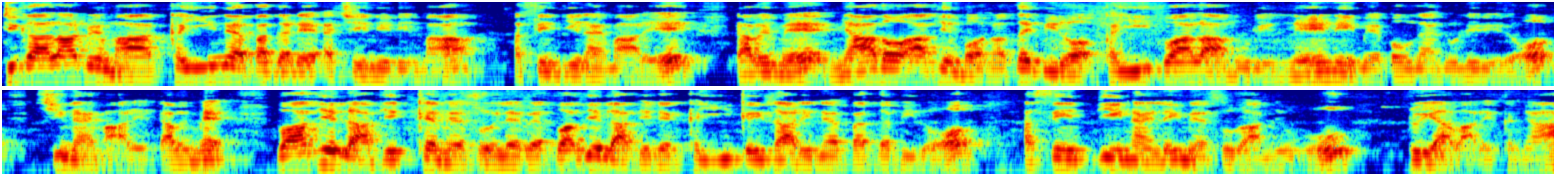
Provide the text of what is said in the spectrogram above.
ဒီကာလအတွင်းမှာခရီးနဲ့ပတ်သက်တဲ့အခြေအနေတွေမှာအဆင်ပြေနိုင်ပါတယ်ဒါပေမဲ့များသောအားဖြင့်ပေါ့နော်တိတ်ပြီးတော့ခရီးသွားလာမှုတွေနည်းနေမဲ့ပုံစံမျိုးလေးတွေတော့ရှိနိုင်ပါတယ်ဒါပေမဲ့သွားပြစ်လာပြစ်ခဲ့မယ်ဆိုရင်လည်းပဲသွားပြစ်လာပြစ်တဲ့ခရီးကိစ္စတွေနဲ့ပတ်သက်ပြီးတော့အဆင်ပြေနိုင်လိမ့်မယ်ဆိုတာမျိုးကို တွေ့ရပါတယ်ခင်ဗျာ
